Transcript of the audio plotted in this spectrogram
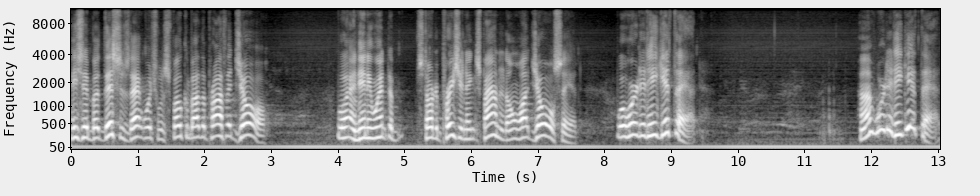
He said, But this is that which was spoken by the prophet Joel. Well, and then he went to started preaching and expounded on what Joel said. Well, where did he get that? Huh? Where did he get that?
